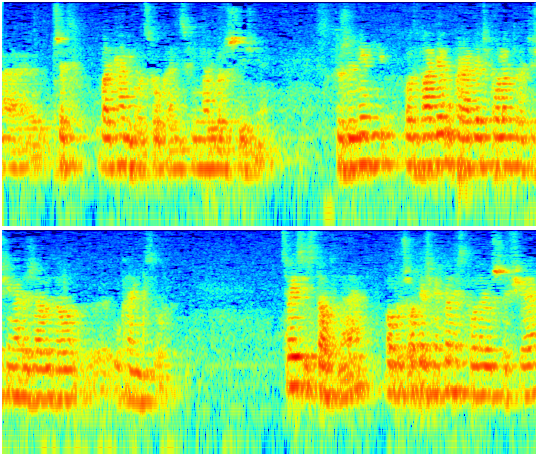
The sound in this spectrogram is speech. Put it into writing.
e, przed walkami polsko-ukraińskimi na Lubelszczyźnie, którzy mieli odwagę uprawiać pola, które wcześniej należały do e, Ukraińców. Co jest istotne, oprócz ofiar śmiertelnych spłonęłszy się,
